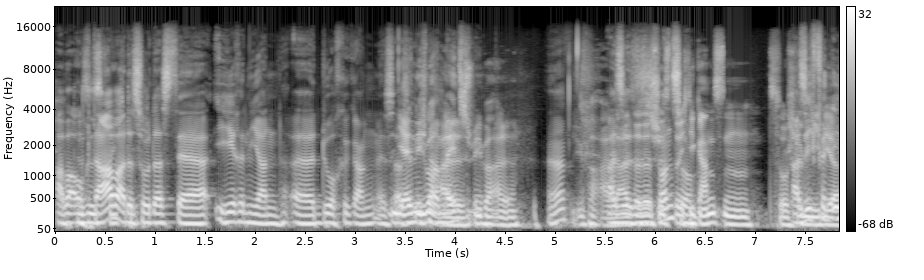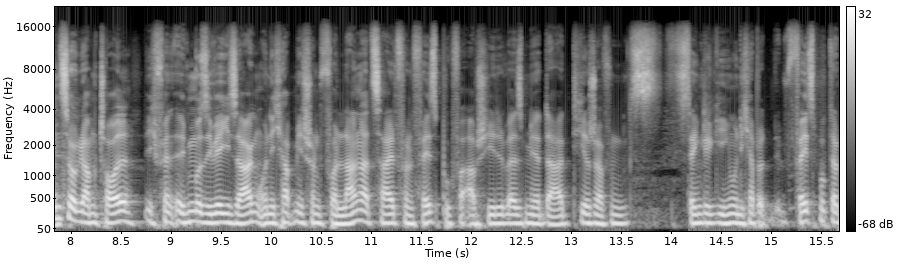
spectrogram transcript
Aber auch da war das so, dass der Ehrenjan äh, durchgegangen ist. Also ja, nicht überall, nur Mainstream. Überall. Ja? Überall. Also, also das, das ist schon durch so. die ganzen Social Also ich finde Instagram toll. Ich, find, ich muss ich wirklich sagen, und ich habe mich schon vor langer Zeit von Facebook verabschiedet, weil es mir da tierisch auf den Senkel ging. Und ich habe Facebook dann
